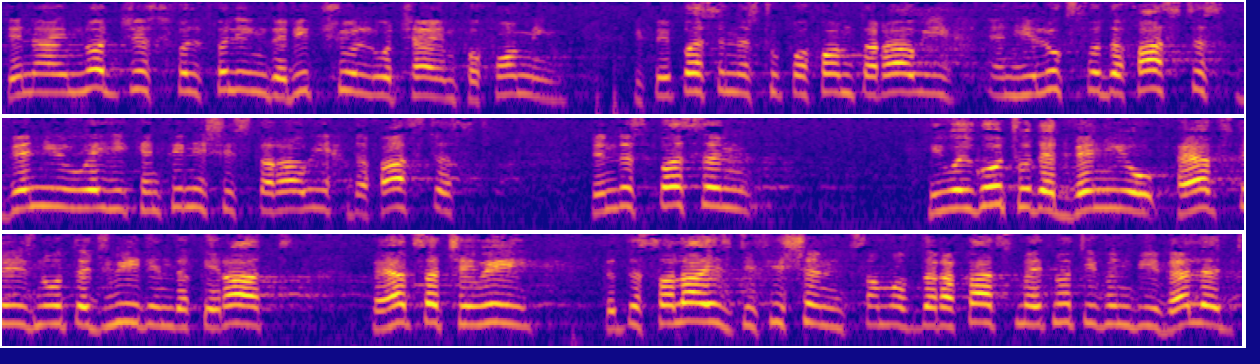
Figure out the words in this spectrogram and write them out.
then I am not just fulfilling the ritual which I am performing. If a person has to perform taraweeh and he looks for the fastest venue where he can finish his taraweeh the fastest, then this person, he will go to that venue. Perhaps there is no tajweed in the qiraat. Perhaps such a way that the salah is deficient. Some of the rakats might not even be valid.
